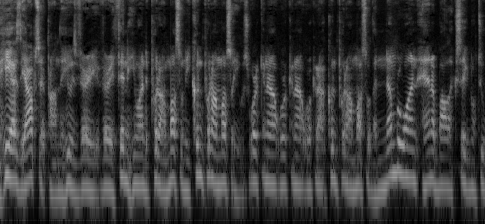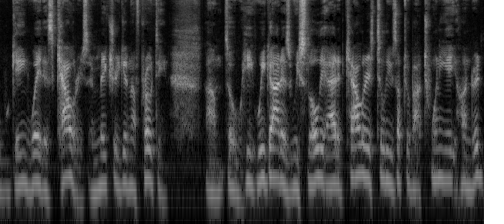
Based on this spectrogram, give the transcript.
he has the opposite problem that he was very very thin he wanted to put on muscle and he couldn't put on muscle. He was working out working out working out couldn't put on muscle. The number one anabolic signal to gain weight is calories and make sure you get enough protein. Um, so he we got is we slowly added calories till he was up to about 2800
